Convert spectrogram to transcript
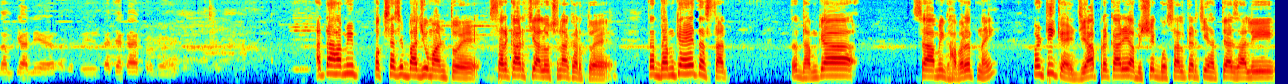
धमकी आली आहे. त्याच्या काय प्रकरण आहे? आता आम्ही पक्षाची बाजू मांडतोय सरकारची आलोचना करतोय. तर धमक्या येत असतात. तर धमक्याचं आम्ही घाबरत नाही. पण ठीक आहे ज्या प्रकारे अभिषेक घोसालकरची हत्या झाली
